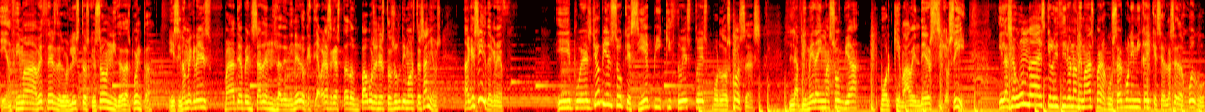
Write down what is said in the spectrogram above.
Y encima a veces de los listos que son ni te das cuenta. Y si no me crees, párate a pensar en la de dinero que te habrás gastado en pavos en estos últimos tres años. ¿A que sí, de Gref? Y pues yo pienso que si Epic hizo esto es por dos cosas. La primera y más obvia, porque va a vender sí o sí. Y la segunda es que lo hicieron además para causar polémica y que se hablase del juego,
